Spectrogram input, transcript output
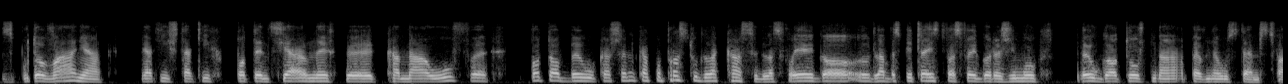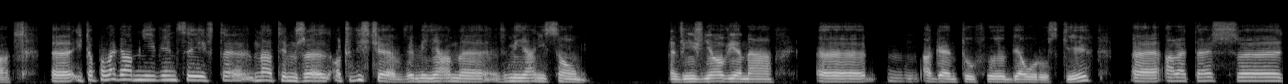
zbudowania jakichś takich potencjalnych e, kanałów e, po to, by Łukaszenka po prostu dla kasy, dla swojego, dla bezpieczeństwa swojego reżimu był gotów na pewne ustępstwa. I to polega mniej więcej te, na tym, że oczywiście wymieniane, wymieniani są więźniowie na e, agentów białoruskich, e, ale też e,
